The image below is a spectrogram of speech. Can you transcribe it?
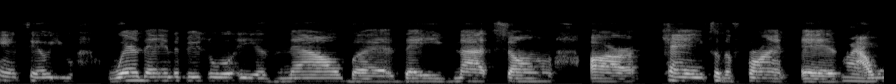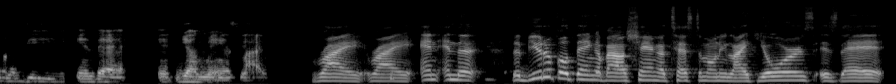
can't tell you where that individual is now, but they've not shown or came to the front as right. I want to be in that young man's life. Right, right. And and the the beautiful thing about sharing a testimony like yours is that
